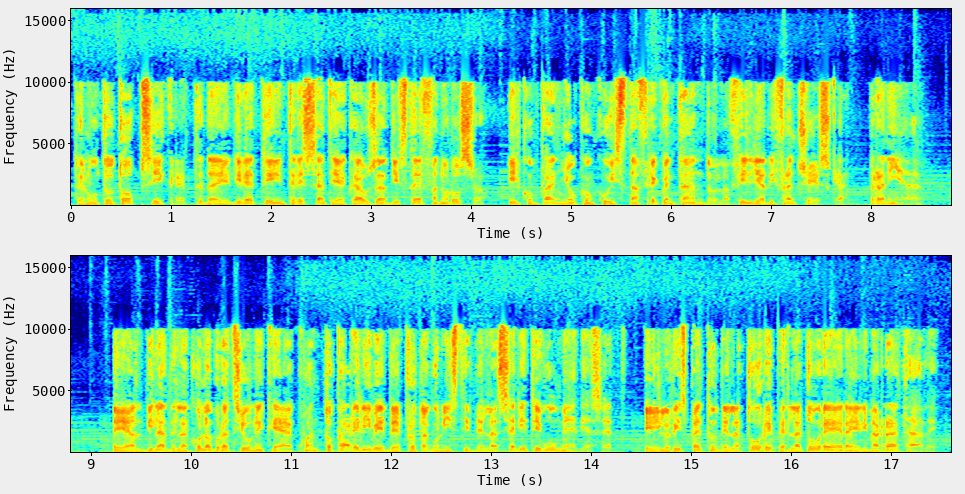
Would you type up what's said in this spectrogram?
tenuto top secret dai diretti interessati a causa di Stefano Rosso, il compagno con cui sta frequentando la figlia di Francesca, Rania. E al di là della collaborazione che a quanto pare li vede protagonisti della serie tv Mediaset, il rispetto dell'attore per l'attore era e rimarrà tale.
